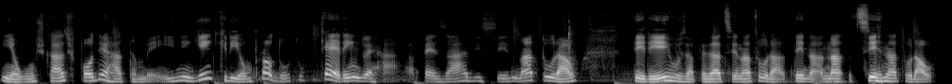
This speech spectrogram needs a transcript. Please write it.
em alguns casos, pode errar também. E ninguém cria um produto querendo errar, apesar de ser natural ter erros, apesar de ser natural, ter na, na, ser natural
